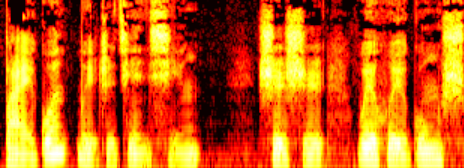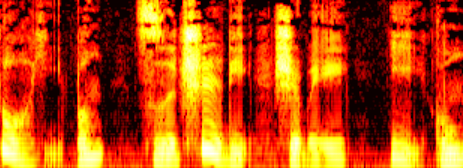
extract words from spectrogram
百官为之践行。是时，魏惠公朔已崩，子赤立是为义公。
